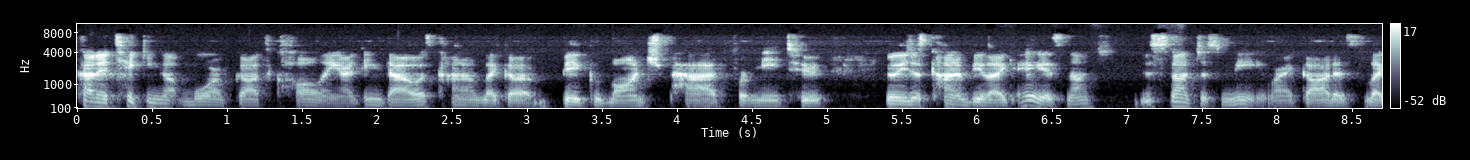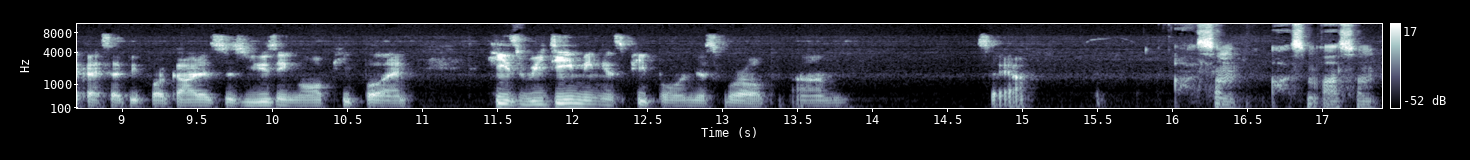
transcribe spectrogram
kind of taking up more of God's calling. I think that was kind of like a big launch pad for me to really just kind of be like, hey, it's not it's not just me, right? God is like I said before, God is just using all people and He's redeeming His people in this world. Um, so yeah. Awesome, awesome, awesome.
